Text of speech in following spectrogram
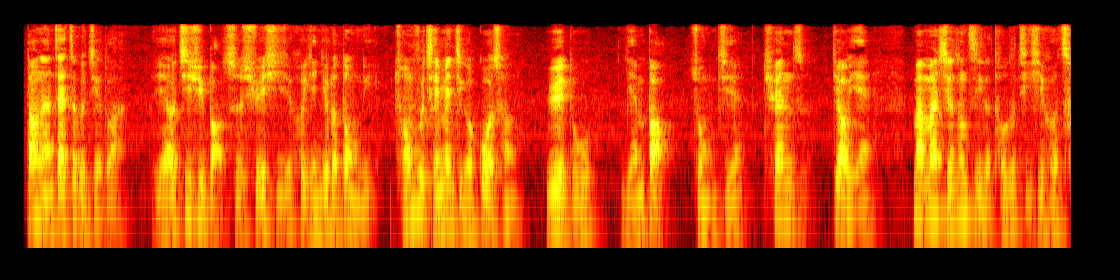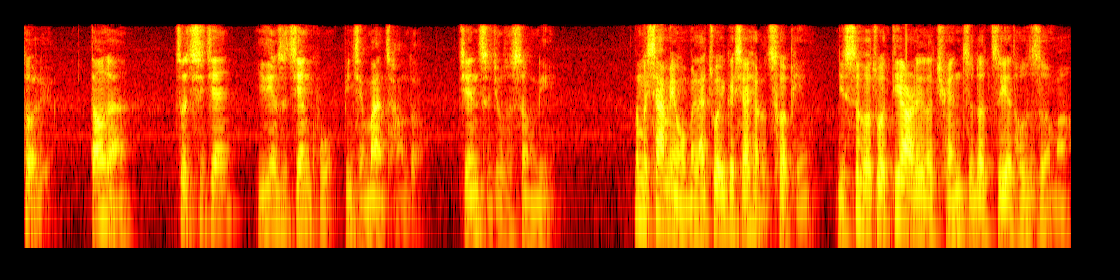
当然在这个阶段也要继续保持学习和研究的动力，重复前面几个过程：阅读、研报、总结、圈子、调研，慢慢形成自己的投资体系和策略。当然，这期间一定是艰苦并且漫长的。坚持就是胜利。那么下面我们来做一个小小的测评，你适合做第二类的全职的职业投资者吗？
